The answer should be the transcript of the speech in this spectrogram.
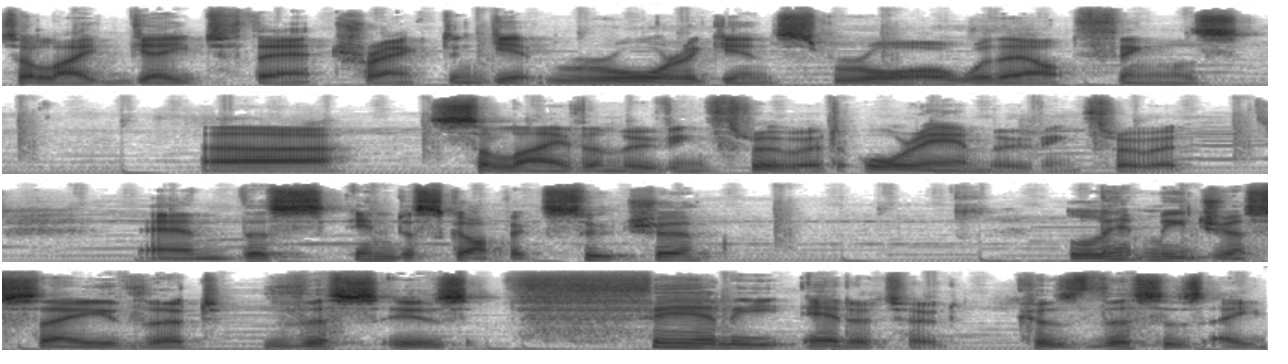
to ligate that tract and get raw against raw without things, uh, saliva moving through it or air moving through it. And this endoscopic suture, let me just say that this is fairly edited because this is a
